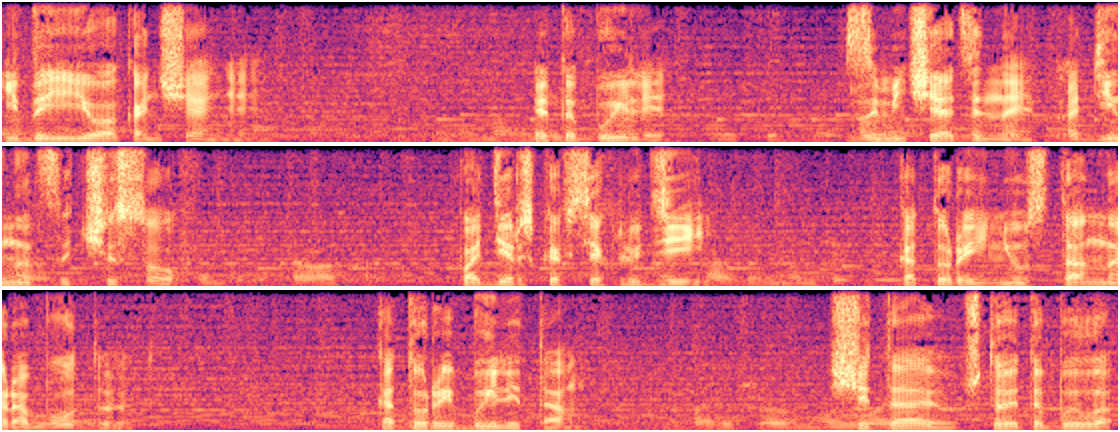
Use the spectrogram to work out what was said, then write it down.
и до ее окончания. Это были замечательные 11 часов. Поддержка всех людей, которые неустанно работают, которые были там. Считаю, что это было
